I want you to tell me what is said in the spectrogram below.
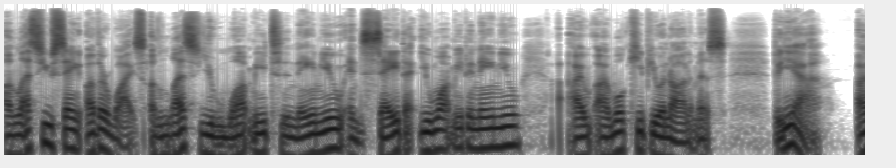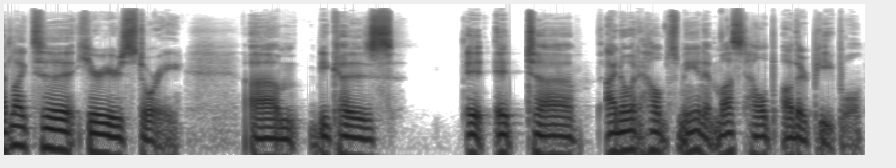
unless you say otherwise, unless you want me to name you and say that you want me to name you, I, I will keep you anonymous. But yeah, I'd like to hear your story um, because it it uh, I know it helps me and it must help other people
